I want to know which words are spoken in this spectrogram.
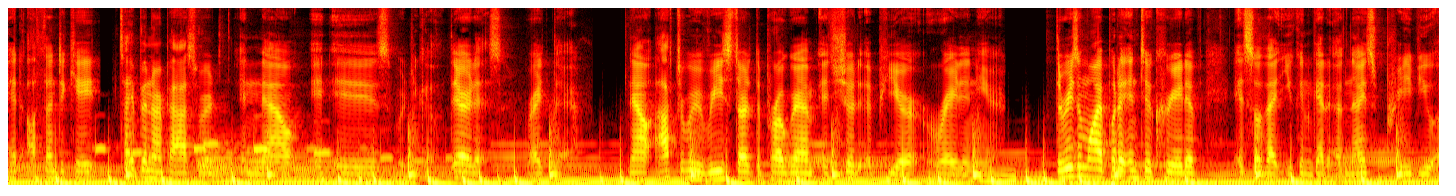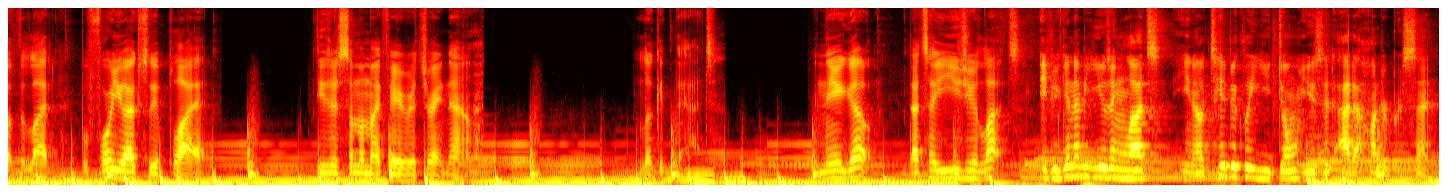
hit authenticate, type in our password, and now it is, where'd you go? There it is, right there. Now after we restart the program, it should appear right in here. The reason why I put it into creative is so that you can get a nice preview of the LUT before you actually apply it. These are some of my favorites right now. Look at that. And there you go. That's how you use your LUTs. If you're gonna be using LUTs, you know, typically you don't use it at 100%.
